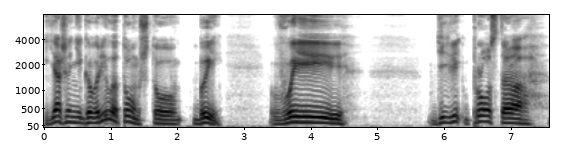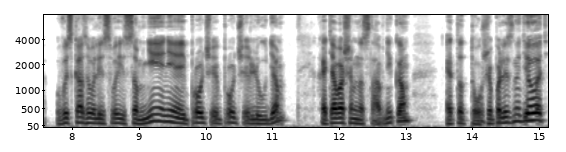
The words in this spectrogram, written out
я же не говорил о том, что бы вы просто высказывали свои сомнения и прочее, прочее людям, хотя вашим наставникам это тоже полезно делать.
